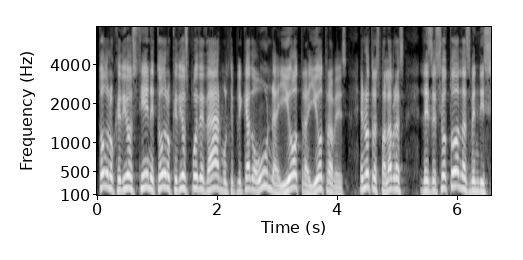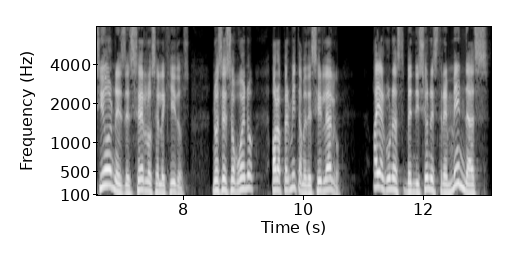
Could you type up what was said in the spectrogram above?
todo lo que Dios tiene, todo lo que Dios puede dar, multiplicado una y otra y otra vez. En otras palabras, les deseo todas las bendiciones de ser los elegidos. ¿No es eso bueno? Ahora permítame decirle algo. Hay algunas bendiciones tremendas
